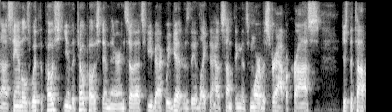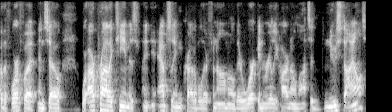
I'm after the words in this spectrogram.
uh, sandals with the post, you know, the toe post in there, and so that's feedback we get is they'd like to have something that's more of a strap across just the top of the forefoot, and so our product team is absolutely incredible. They're phenomenal. They're working really hard on lots of new styles.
